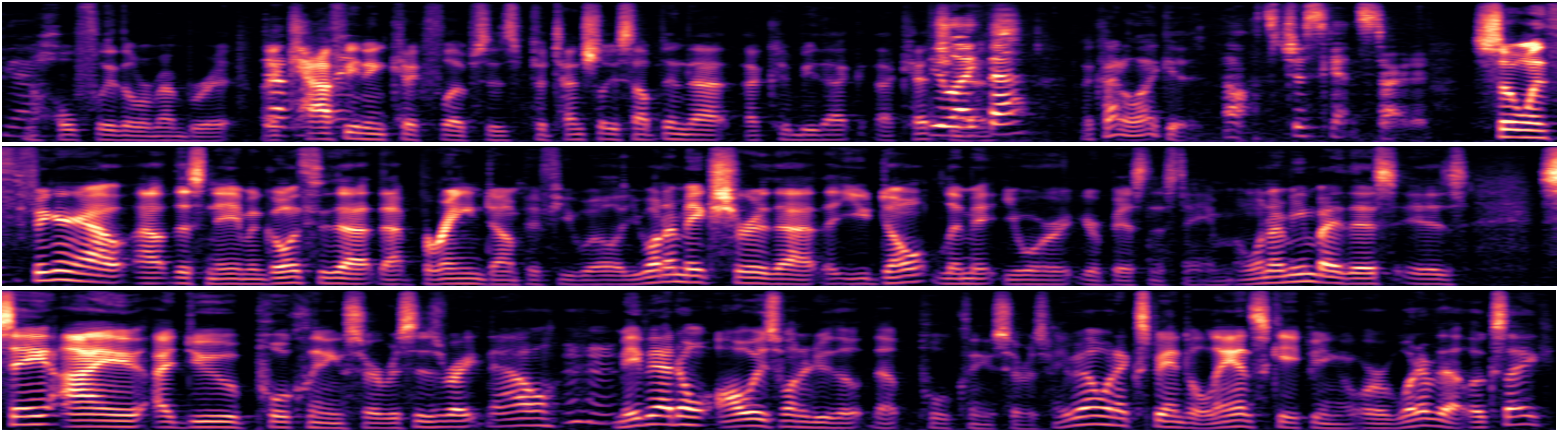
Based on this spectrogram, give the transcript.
yeah. and hopefully they'll remember it. Definitely. Like caffeine and kickflips is potentially something that, that could be that, that catchiness. You like that? I kind of like it. Oh, it's just getting started. So when figuring out, out this name and going through that, that brain dump, if you will, you want to make sure that, that you don't limit your, your business name. And what I mean by this is, say I, I do pool cleaning services right now. Mm -hmm. Maybe I don't always want to do the, that pool cleaning service. Maybe I want to expand to landscaping or whatever that looks like.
